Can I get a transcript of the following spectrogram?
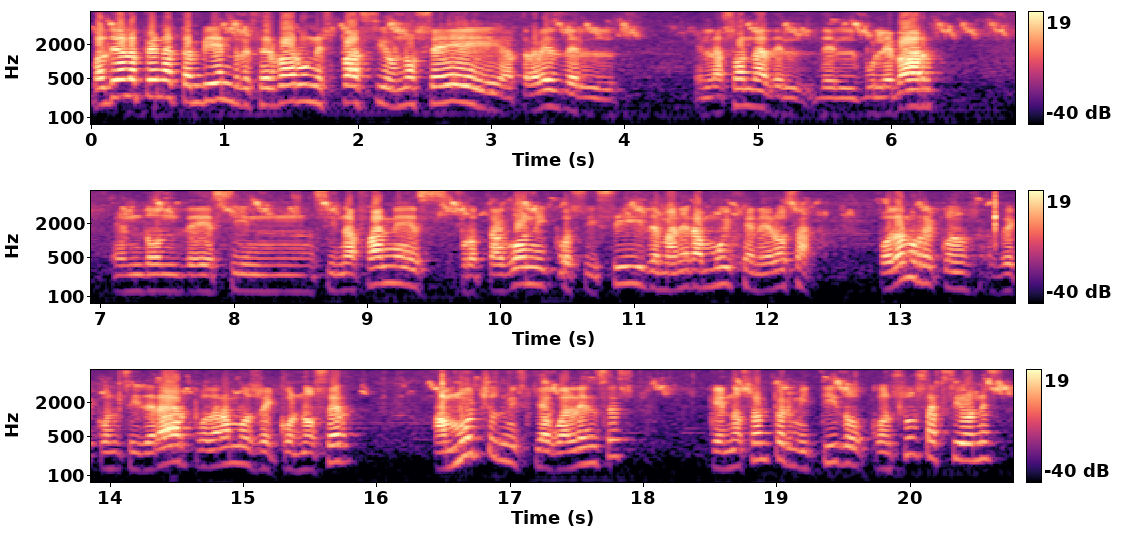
valdría la pena también reservar un espacio, no sé, a través del en la zona del, del bulevar, en donde sin, sin, afanes protagónicos y sí de manera muy generosa podamos reconsiderar, podamos reconocer a muchos misquiahualenses que nos han permitido con sus acciones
